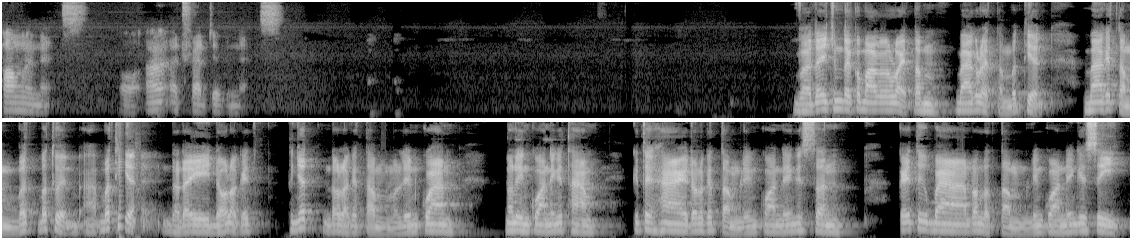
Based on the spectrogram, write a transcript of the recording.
foundness or unattractiveness. Và đây chúng ta có ba các loại tâm, ba các loại tâm bất thiện ba cái tầm bất bất thiện bất thiện ở đây đó là cái thứ nhất đó là cái tầm liên quan nó liên quan đến cái tham cái thứ hai đó là cái tầm liên quan đến cái sân. Cái thứ ba đó là tầm liên quan đến cái si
